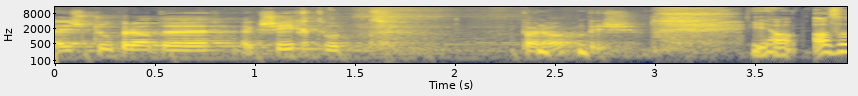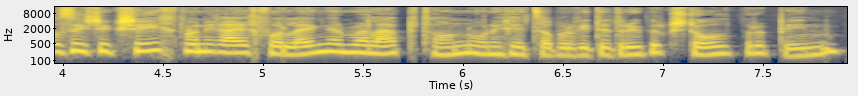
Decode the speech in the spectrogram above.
hast du gerade eine Geschichte, die du parat bist? Ja, also es ist eine Geschichte, die ich eigentlich vor längerem erlebt habe, wo ich jetzt aber wieder drüber gestolpert bin.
